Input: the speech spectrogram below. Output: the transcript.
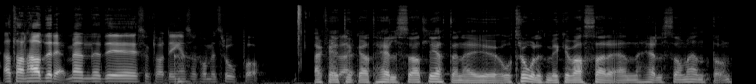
att han hade det. Men det är såklart ingen som kommer tro på. Jag kan ju tycka att hälsoatleten är ju otroligt mycket vassare än hälsomentorn.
